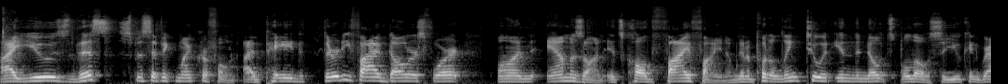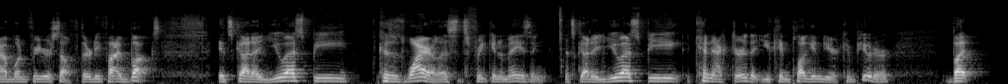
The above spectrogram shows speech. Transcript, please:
I use this specific microphone. I paid $35 for it on Amazon. It's called Fifine. I'm going to put a link to it in the notes below so you can grab one for yourself. 35 bucks. It's got a USB because it's wireless. It's freaking amazing. It's got a USB connector that you can plug into your computer. But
